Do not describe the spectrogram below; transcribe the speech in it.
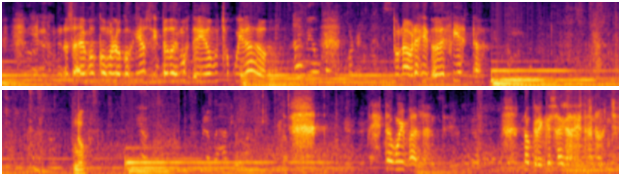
y no sabemos cómo lo cogió si todos hemos tenido mucho cuidado. ¿Tú no habrás ido de fiesta? No. Está muy mal, Dante. No cree que salga de esta noche.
